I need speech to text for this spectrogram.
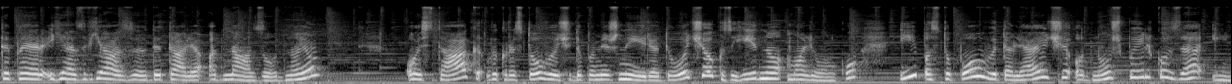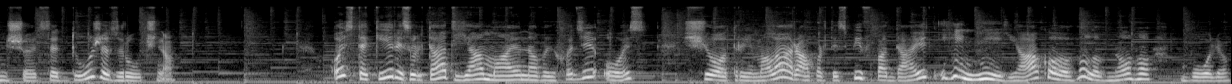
Тепер я зв'язую деталі одна з одною. Ось так, використовуючи допоміжний рядочок згідно малюнку і поступово видаляючи одну шпильку за іншою. Це дуже зручно. Ось такий результат я маю на виході. Ось що отримала. Рапорти співпадають і ніякого головного болю.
